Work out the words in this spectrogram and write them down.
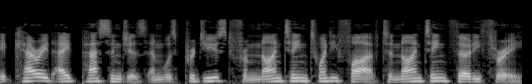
it carried eight passengers and was produced from 1925 to 1933.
